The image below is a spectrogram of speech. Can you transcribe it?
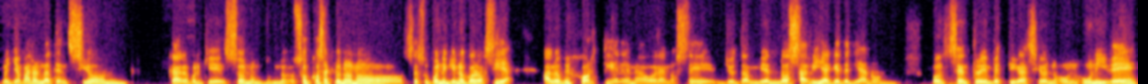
nos llamaron la atención, claro, porque son, son cosas que uno no se supone que no conocía. A lo mejor tienen ahora, no sé, yo también no sabía que tenían un, un centro de investigación, un, un ID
